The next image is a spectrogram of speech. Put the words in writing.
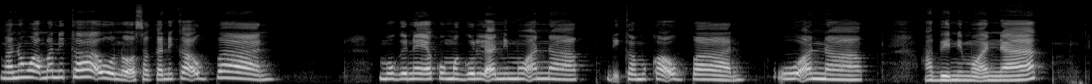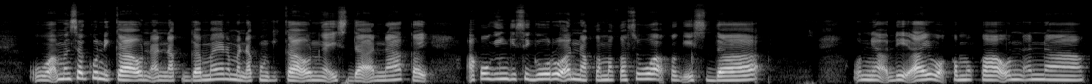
Nganong wa man ni kaon, o sa kanikaog pan. Mo ginay akong magulaan nimo anak, di ka mo kaugpan. Oo anak. Habi nimo anak. Wa man sa ko ni anak, gamay naman akong gikaon nga isda anak kay ako ging gisiguro anak ka makasuwa kag isda. Unya di ay wa ka mo kaon anak.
